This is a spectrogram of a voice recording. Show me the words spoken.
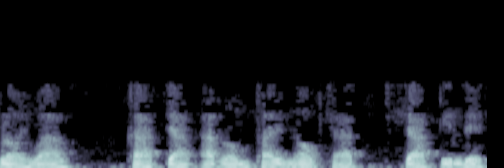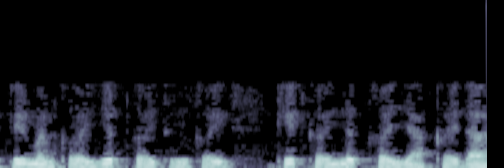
ปล่อยวางขาดจากอารมณ์ภายนอกชาติจากกิเลสที่มันเคยยึดเคยถือเคยคิดเคยนึกเคยอยากเคยได้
